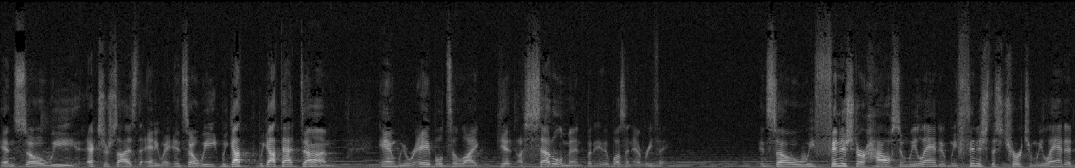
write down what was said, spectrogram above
And so we exercised anyway. And so we, we, got, we got that done, and we were able to like get a settlement, but it wasn't everything. And so we finished our house and we landed. We finished this church and we landed.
